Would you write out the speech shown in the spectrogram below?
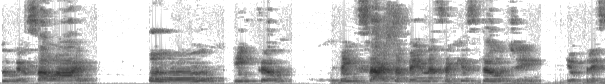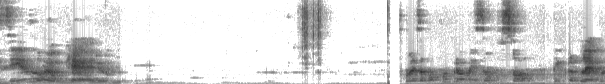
do meu salário, ou então pensar também nessa questão de eu preciso ou eu quero? Mas eu vou comprar mais um só, não tem problema,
